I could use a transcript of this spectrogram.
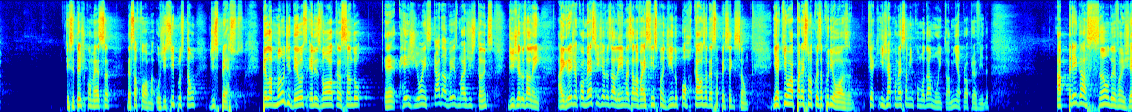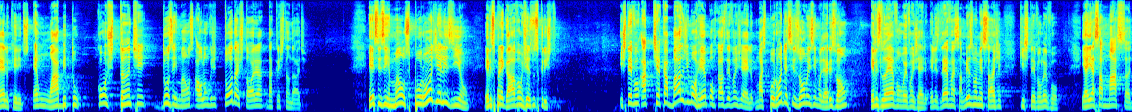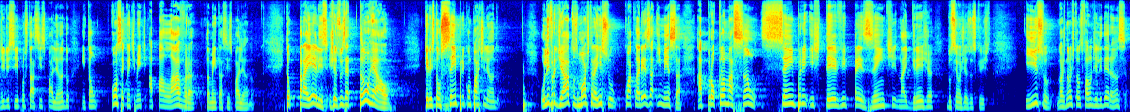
Esse texto começa dessa forma: os discípulos estão dispersos. Pela mão de Deus, eles vão alcançando é, regiões cada vez mais distantes de Jerusalém. A igreja começa em Jerusalém, mas ela vai se expandindo por causa dessa perseguição. E aqui aparece uma coisa curiosa, que e já começa a me incomodar muito, a minha própria vida. A pregação do evangelho, queridos, é um hábito constante dos irmãos ao longo de toda a história da cristandade. Esses irmãos, por onde eles iam, eles pregavam Jesus Cristo. Estevão tinha acabado de morrer por causa do evangelho, mas por onde esses homens e mulheres vão, eles levam o evangelho, eles levam essa mesma mensagem que Estevão levou. E aí essa massa de discípulos está se espalhando, então, consequentemente, a palavra também está se espalhando. Então, para eles, Jesus é tão real que eles estão sempre compartilhando. O livro de Atos mostra isso com a clareza imensa. A proclamação sempre esteve presente na igreja do Senhor Jesus Cristo. E isso, nós não estamos falando de liderança.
